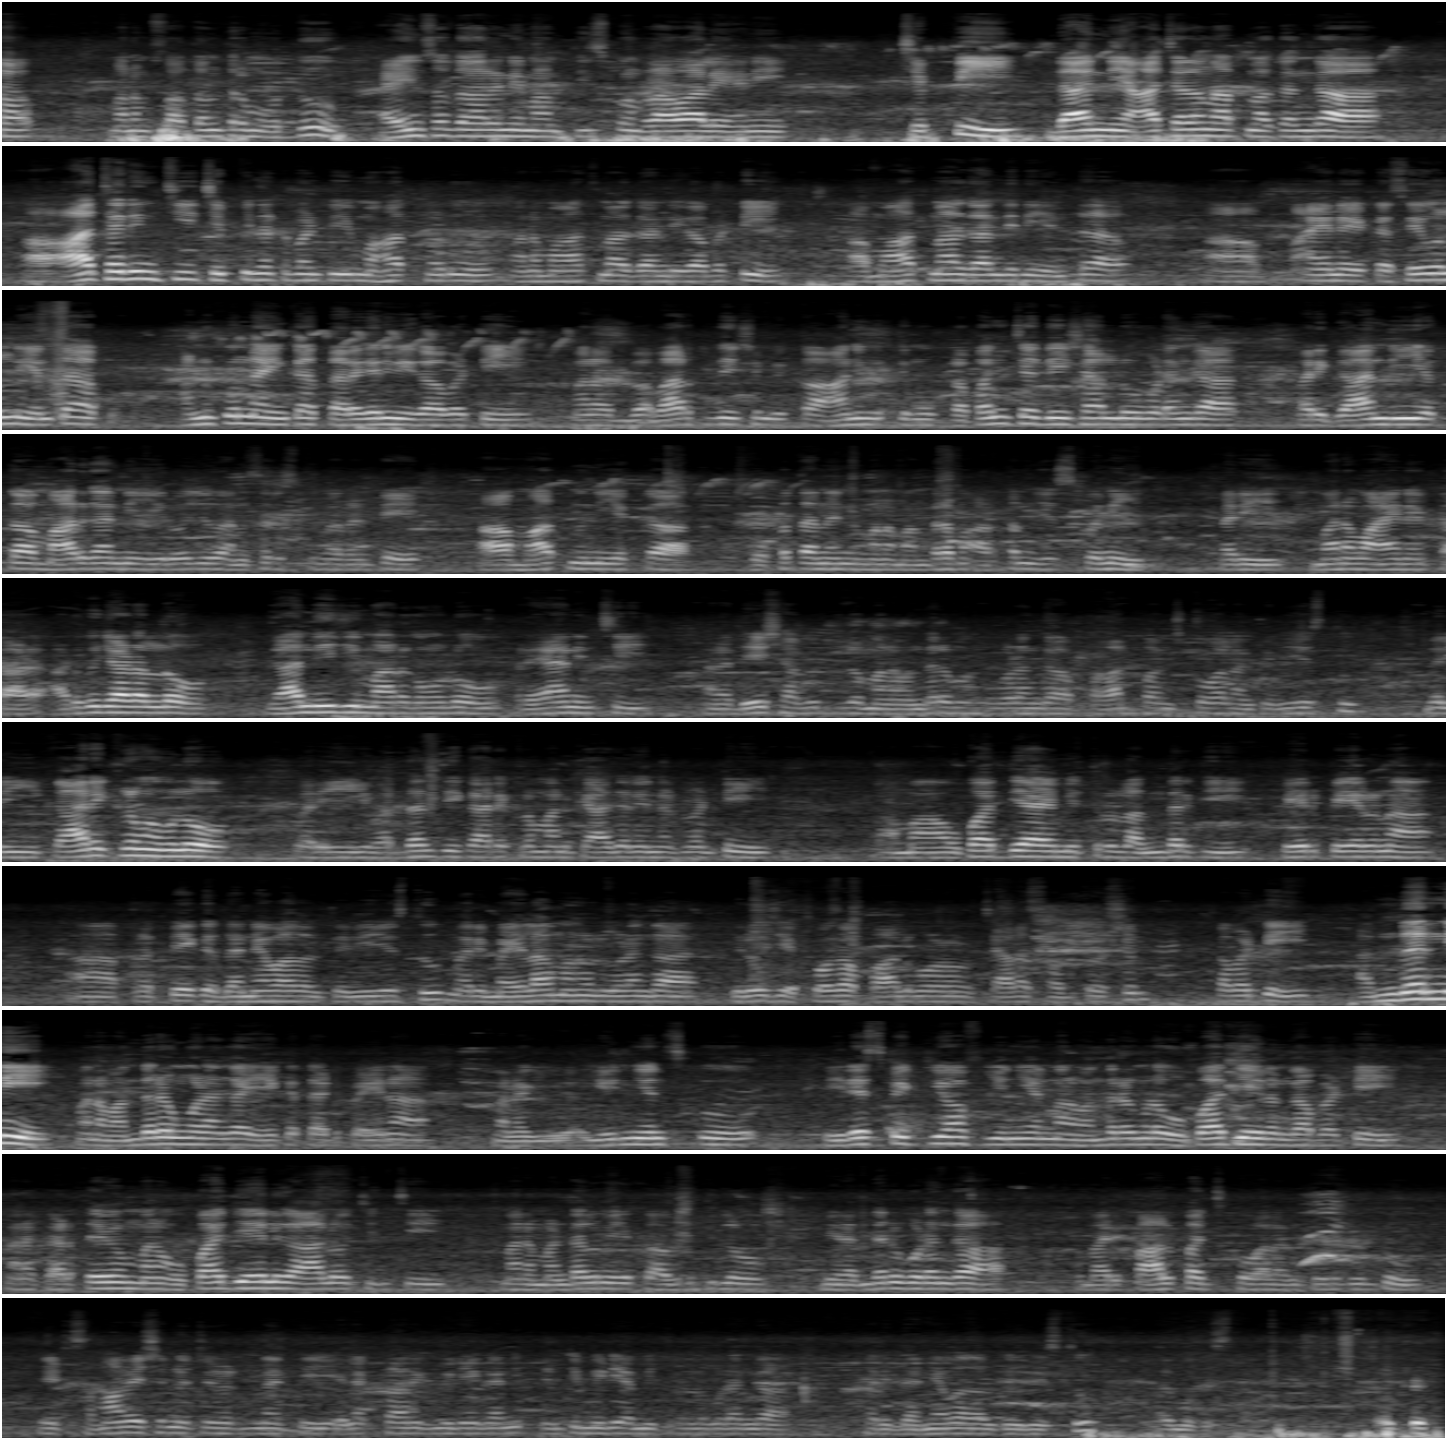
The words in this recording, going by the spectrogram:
మనం స్వతంత్రం వద్దు అహింస ద్వారానే మనం తీసుకొని రావాలి అని చెప్పి దాన్ని ఆచరణాత్మకంగా ఆచరించి చెప్పినటువంటి మహాత్ముడు మన మహాత్మా గాంధీ కాబట్టి ఆ మహాత్మా గాంధీని ఎంత ఆయన యొక్క సేవలను ఎంత అనుకున్నా ఇంకా తరగనివి కాబట్టి మన భారతదేశం యొక్క ఆనిమిత్యము ప్రపంచ దేశాల్లో కూడా మరి గాంధీ యొక్క మార్గాన్ని ఈరోజు అనుసరిస్తున్నారంటే ఆ మహాత్ముని యొక్క గొప్పతనాన్ని మనం అందరం అర్థం చేసుకొని మరి మనం ఆయన యొక్క అడుగుజాడల్లో గాంధీజీ మార్గంలో ప్రయాణించి మన దేశ అభివృద్ధిలో మనం అందరం కూడా పాలు పంచుకోవాలని తెలియజేస్తూ మరి ఈ కార్యక్రమంలో మరి ఈ వర్ధంతి కార్యక్రమానికి హాజరైనటువంటి మా ఉపాధ్యాయ మిత్రులందరికీ పేరు పేరున ప్రత్యేక ధన్యవాదాలు తెలియజేస్తూ మరి మహిళా మనులు కూడా ఈరోజు ఎక్కువగా పాల్గొనడం చాలా సంతోషం. కాబట్టి అందరినీ మనం అందరం కూడా ఏకతాటి పైన మన యూనియన్స్కు ఇర్రెస్పెక్టివ్ ఆఫ్ యూనియన్ మనం అందరం కూడా ఉపాధ్యాయులం కాబట్టి మన కర్తవ్యం మనం ఉపాధ్యాయులుగా ఆలోచించి మన మండలం యొక్క అభివృద్ధిలో మీరందరూ కూడా మరి పాల్పంచుకోవాలని కోరుకుంటూ నేటి సమావేశంలో వచ్చినటువంటి ఎలక్ట్రానిక్ మీడియా కానీ ప్రింట్ మీడియా మిత్రులు కూడా మరి ధన్యవాదాలు తెలియజేస్తూ మరి ముగిస్తాను ఓకే.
